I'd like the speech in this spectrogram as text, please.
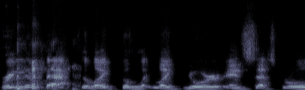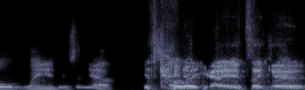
bring them back to like the like your ancestral land. You know, it's, it's kind of yeah, it's like a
